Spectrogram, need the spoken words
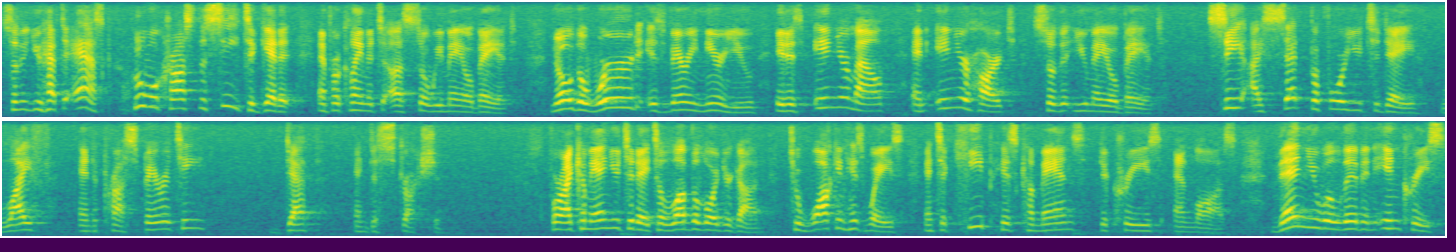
so that you have to ask, Who will cross the sea to get it and proclaim it to us so we may obey it? No, the word is very near you. It is in your mouth and in your heart so that you may obey it. See, I set before you today life and prosperity, death and destruction. For I command you today to love the Lord your God, to walk in his ways, and to keep his commands, decrees, and laws. Then you will live in increase,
